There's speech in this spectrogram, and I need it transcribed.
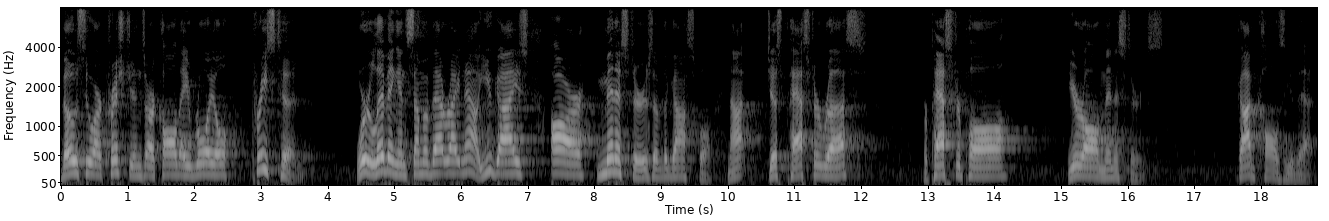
those who are Christians are called a royal priesthood. We're living in some of that right now. You guys are ministers of the gospel, not just Pastor Russ or Pastor Paul, you're all ministers. God calls you that.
